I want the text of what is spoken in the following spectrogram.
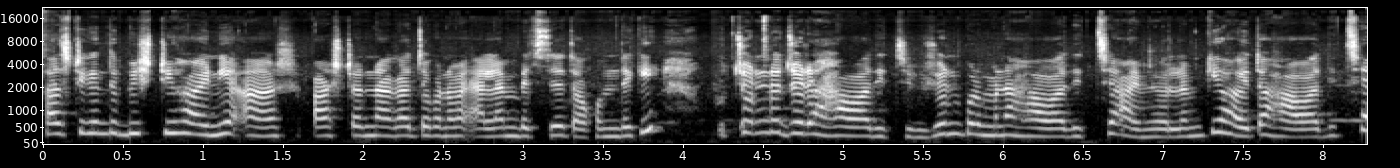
ফার্স্টে কিন্তু বৃষ্টি হয়নি। আর পাঁচটার নাগাদ যখন আমার অ্যালার্ম বেঁচেছে তখন দেখি প্রচণ্ড জোরে হাওয়া দিচ্ছে, ভীষণ পরিমাণে হাওয়া দিচ্ছে। আমি ভাবলাম কি, হয়তো হাওয়া দিচ্ছে,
